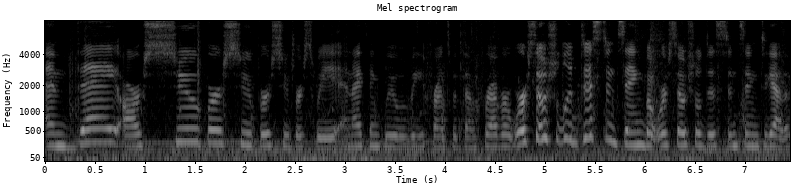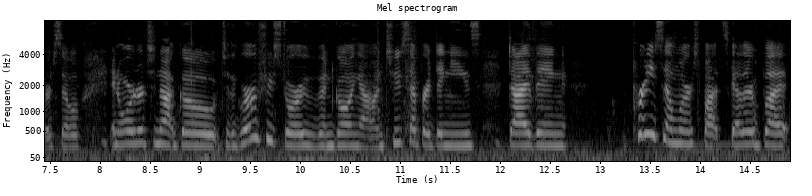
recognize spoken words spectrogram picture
and they are super, super, super sweet. And I think we will be friends with them forever. We're social distancing, but we're social distancing together. So in order to not go to the grocery store, we've been going out on two separate dinghies, diving pretty similar spots together, but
